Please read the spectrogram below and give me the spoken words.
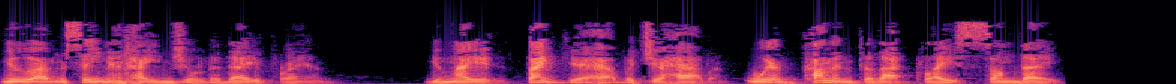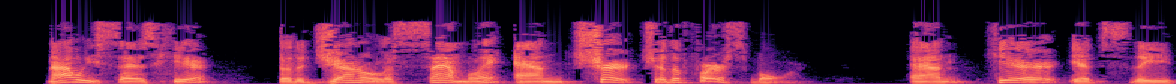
You haven't seen an angel today, friend. You may think you have, but you haven't. We're coming to that place someday. Now he says here, to the general assembly and church of the firstborn. And here it's the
